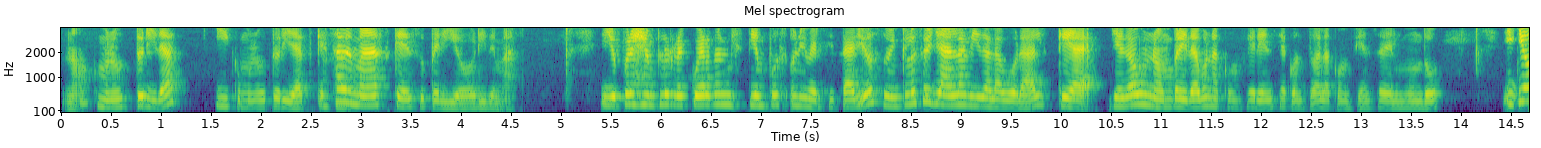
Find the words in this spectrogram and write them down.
¿no? Como una autoridad y como una autoridad que sabe más, que es superior y demás. Y yo, por ejemplo, recuerdo en mis tiempos universitarios o incluso ya en la vida laboral que llega un hombre y daba una conferencia con toda la confianza del mundo. Y yo,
